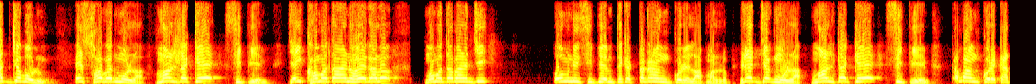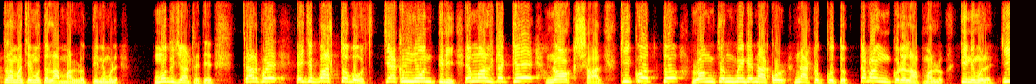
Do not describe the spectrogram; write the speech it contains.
আজকে বলুন, এ স্বগত মোল্লা মালটাকে সিপিএম। যেই ক্ষমতায়ন হয়ে গেল, মমতা ব্যানার্জি অমনি সিপিএম থেকে টাকাং করে লাভ মারলো। রেজ্জাক মোল্লা মালটাকে সিপিএম। টাকাং করে কাতলা মাছের মতো লাভ মারলো তৃণমূলে। মধু চাঁটাতে তারপরে এই যে বাস্তবোস যে এখন মন্ত্রী, এ মালটাকে নকশাল। কি করতো? রংচং মেঘে নাটক করতো। টাবাং করে লাভ মারলো। তৃণমূলে কি?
